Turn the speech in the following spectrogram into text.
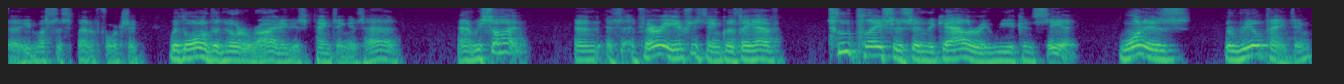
uh, he must have spent a fortune with all of the notoriety this painting has had. And we saw it and it's very interesting because they have two places in the gallery where you can see it. One is the real painting,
